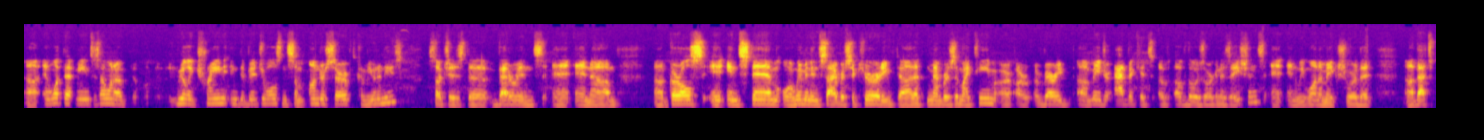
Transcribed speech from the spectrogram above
Uh, and what that means is I want to really train individuals in some underserved communities, such as the veterans and, and um, uh, girls in, in, STEM or women in cybersecurity. Uh, that members of my team are, are, are very uh, major advocates of, of those organizations, and, and we want to make sure that uh, that's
